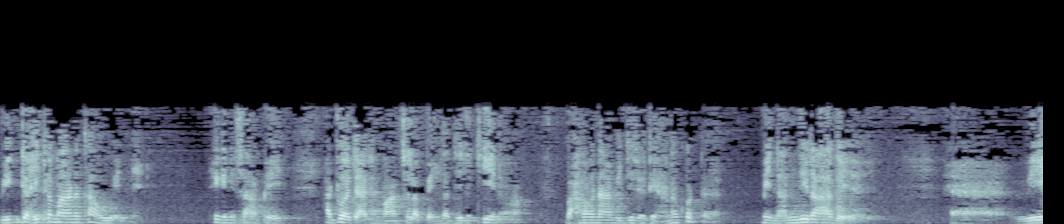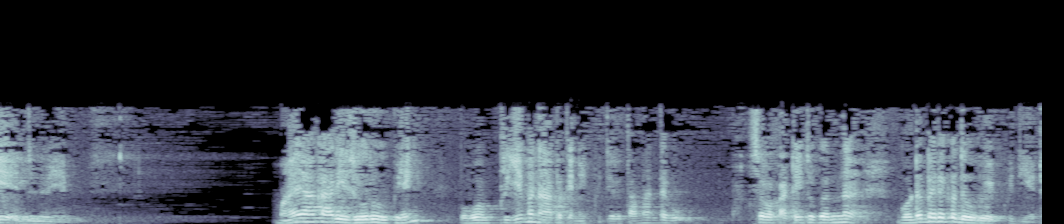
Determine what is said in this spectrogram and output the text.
විග්‍රහිත මානත අහුවෙන්නේ නැහැ. ඒක නිසා අපේ අටුවාචාර්ය වංශලා පෙන්නලා දීලා කියනවා භාවනා විදියට යනකොට මේ නන්දි රාගය වේ මායාකාරී ස්වරූපයෙන් බොහෝ ප්‍රියමනාප කෙනෙක් විදිහට Tamanta උත්සව කටයුතු කරන ගොඩබෙරක දෝරුවෙක් විදිහට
